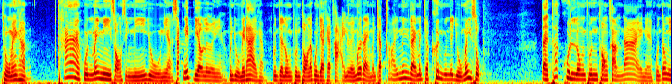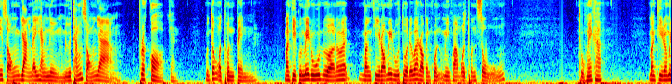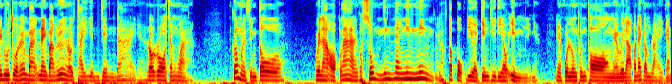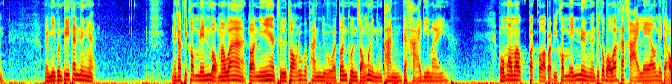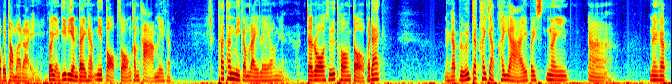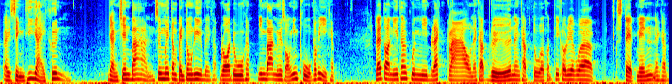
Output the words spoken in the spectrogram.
ถูกไหมครับ ถ้าคุณไม่มีสองสิ่งนี้อยู่เนี่ยสักนิดเดียวเลยเนี่ยคุณอยู่ไม่ได้ครับ คุณจะลงทุนทองแล้วคุณจะขายเลย เมื่อไหร่มันจะขายเมื่อไหร่มันจะขึ้นคุณจะอยู่ไม่สุข แต่ถ้าคุณลงทุนทองคำได้เนี่ยคุณต้องมีสองอย่างใดอย่างหนึ่ง หรือทั้งสองอย่างประกอบกัน คุณต้องอดทนเป็น บางทีคุณไม่รู้ตัวนะว่า บางทีเราไม่รู้ตัวด้วยว่าเราเป็นคนมีความอดทนสูง ถูกไหมครับบางทีเราไม่รู้ตัวด้วยในบางเรื่องเราใจเย็นๆได้ เรารอจังหวะ ก็เหมือนสิงโตเวลาออกล่าก็ซุ่มนิ่งนั่งนิ่งนิ่งแล้วตะปบเหยื่อกินทีเดียวอิ่มอย่างเงี้ยเนี่ยคนลงทุนทองเนี่ยเวลาเขาได้กำไรกันเหมือนมีคุณพี่ท่านหนึ่งอะนะครับที่คอมเมนต์บอกมาว่าตอนนี้ถือทองรูปพรรณอยู่ต้นทุน 21,000 จะขายดีไหม ผมเอามาประกอบกับอีกคอมเมนต์หนึ่งอะที่เขาบอกว่าถ้าขายแล้วเนี่ยจะเอาไปทำอะไร ก็อย่างที่เรียนไปครับ นี่ตอบ 2คำถามเลยครับ ถ้าท่านมีกำไรแล้วเนี่ย จะรอซื้อทองต่อก็ได้นะครับหรือจะขยับขยายไปในอ่านะครับไอสิ่งที่ใหญ่ขึ้น อย่างเช่นบ้านซึ่งไม่จำเป็นต้องรีบเลยครับ รอดูครับ ยิ่งบ้านมือสองยิ่งถูกเข้าไปอีกครับ และตอนนี้ถ้าคุณมี black cloud นะครับ หรือนะครับตัวที่เขาเรียกว่า statement นะครับ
